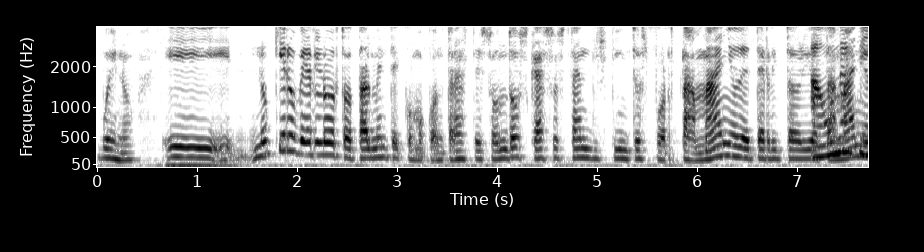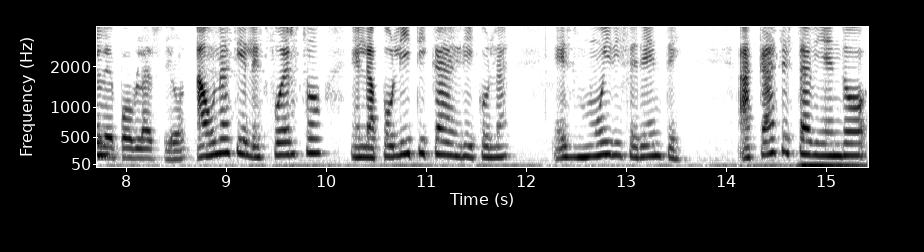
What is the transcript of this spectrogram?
Bueno, eh, no quiero verlo totalmente como contraste, son dos casos tan distintos por tamaño de territorio, tamaño de población. Aún así, el esfuerzo en la política agrícola es muy diferente. Acá se está viendo,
